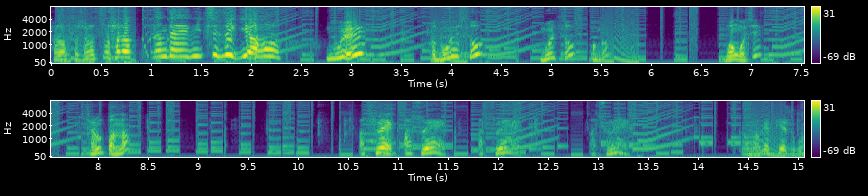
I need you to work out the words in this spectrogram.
잘 왔어 잘 왔어 잘 왔는데 미친 새끼야 뭐해? 아 뭐 했어? 뭐 했어? 방금? 뭐 한 거지? 잘못 봤나? 아 스웩 아 스웩 아 스웩 아 스웩 그만하게 피해주고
